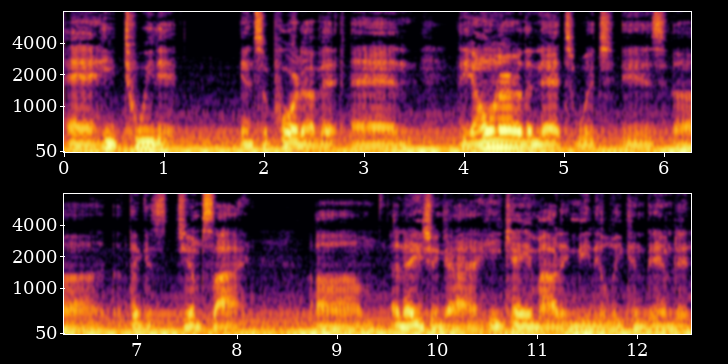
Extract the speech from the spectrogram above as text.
And he tweeted in support of it. And the owner of the Nets, which is, uh, I think it's Jim Tsai, um, an Asian guy, he came out immediately condemned it.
